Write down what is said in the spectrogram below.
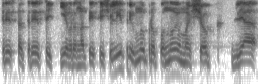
330 євро на тисячу літрів, ми пропонуємо, щоб для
